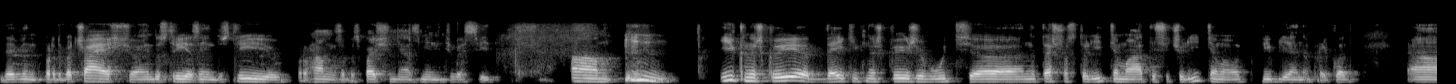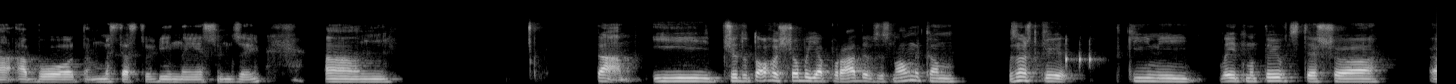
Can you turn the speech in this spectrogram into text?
де він передбачає, що індустрія за індустрією, програмне забезпечення змінить увесь світ. Um, і книжки, деякі книжки живуть uh, не те, що століттями, а тисячоліттями. От Біблія, наприклад, або там мистецтво війни. Um, так, і щодо того, що би я порадив засновникам, знову ж таки, такий мій лейтмотив це те, що е,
